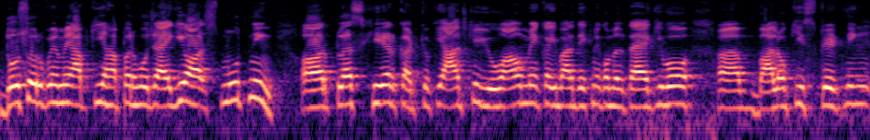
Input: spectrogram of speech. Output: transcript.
दो सौ रुपये में आपकी यहाँ पर हो जाएगी और स्मूथनिंग और प्लस हेयर कट क्योंकि आज के युवाओं में कई बार देखने को मिलता है कि वो बालों की स्ट्रेटनिंग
